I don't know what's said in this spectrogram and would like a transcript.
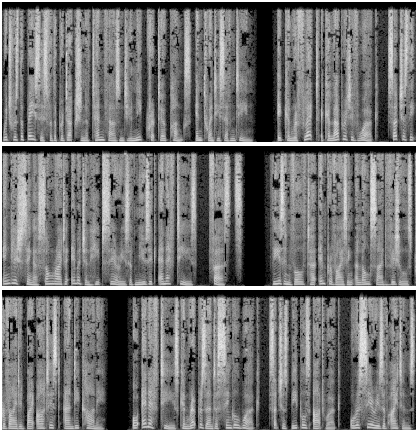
which was the basis for the production of 10,000 unique CryptoPunks in 2017. It can reflect a collaborative work, such as the English singer songwriter Imogen Heap's series of music NFTs, Firsts. These involved her improvising alongside visuals provided by artist Andy Carne or NFTs can represent a single work, such as Beeple's artwork, or a series of items,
